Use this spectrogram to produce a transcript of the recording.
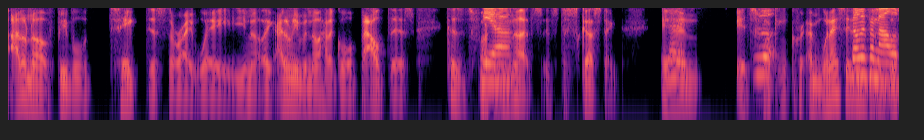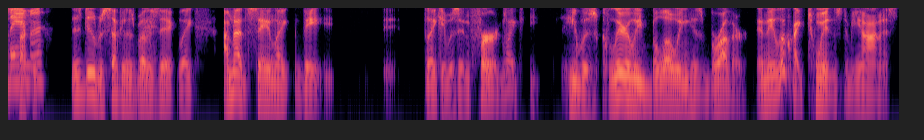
I don't know if people take this the right way. You know, like I don't even know how to go about this because it's fucking Yeah. nuts. It's disgusting, and is it's Ugh. fucking. Cra- I mean, when I say this coming from was sucking- Alabama. this dude was sucking his brother's dick. Like I'm not saying like they, like it was inferred. Like he was clearly blowing his brother, and they look like twins, to be honest.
